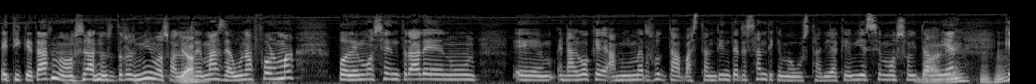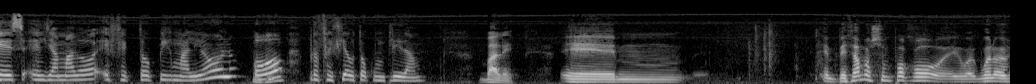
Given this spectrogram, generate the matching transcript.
etiquetarnos a nosotros mismos o a los demás de alguna forma, podemos entrar en, un, em, en algo que a mí me resulta bastante interesante y que me gustaría que viésemos hoy también, que es el llamado efecto Pigmalión o profecía autocumplida. Vale. Em, empezamos un poco, eh, bueno,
